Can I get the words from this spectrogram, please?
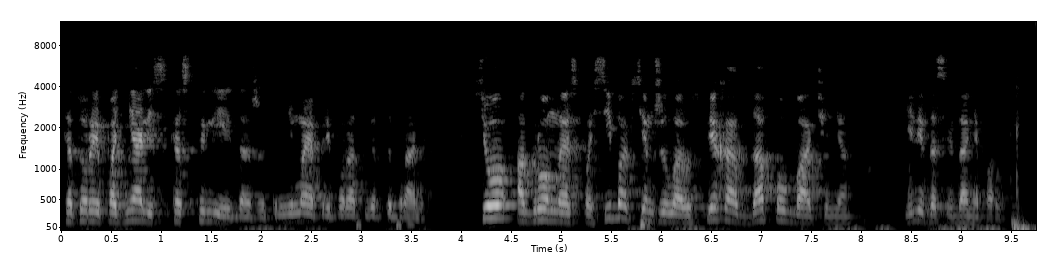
которые поднялись с костылей даже, принимая препарат Вертебралис. Все, огромное спасибо, всем желаю успеха, до побачення или до свидания по-русски.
